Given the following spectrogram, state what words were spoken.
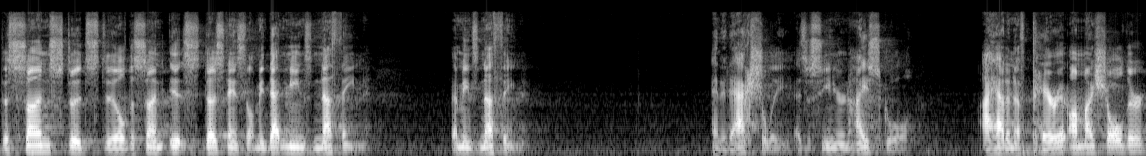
The sun stood still. The sun is, does stand still. I mean, that means nothing. That means nothing. And it actually, as a senior in high school, I had enough parrot on my shoulder.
